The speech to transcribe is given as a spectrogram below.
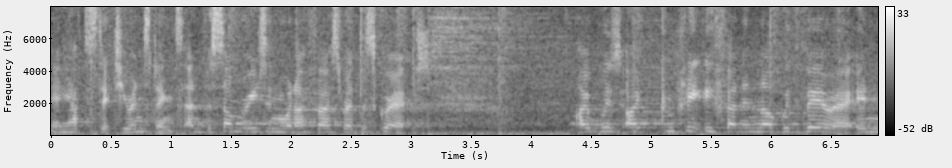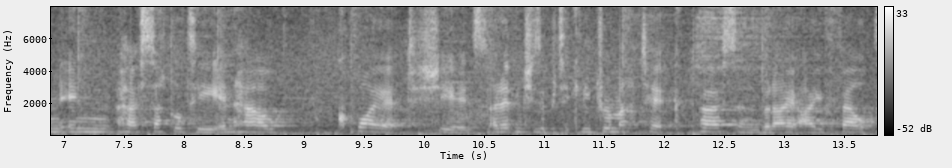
yeah, you have to stick to your instincts. And for some reason, when I first read the script, I was I completely fell in love with Vera in in her subtlety, in how quiet she is. I don't think she's a particularly dramatic person, but I, I felt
